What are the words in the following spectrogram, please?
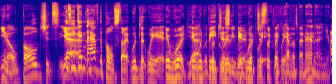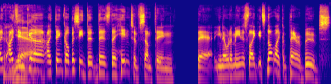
you know, bulge. It's yeah. if you didn't have the bulge, though, it would look weird. It would, yeah. It would would, be look just- really weird. It would would just we- look like you have a banana in your I, pants. I think Yeah. uh, I think obviously that there's the hint of something there. You know what I mean? It's like it's not like a pair of boobs.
